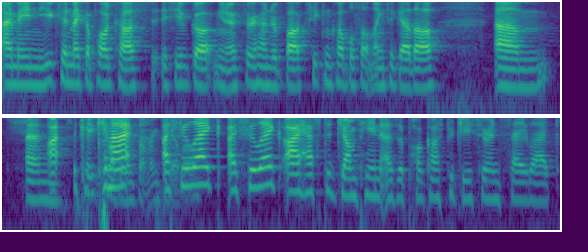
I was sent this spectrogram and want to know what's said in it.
I mean, you can make a podcast if you've got you know three hundred bucks. You can cobble something together, um, and I, keep can I? something I feel like I feel like I have to jump in as a podcast producer and say like,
